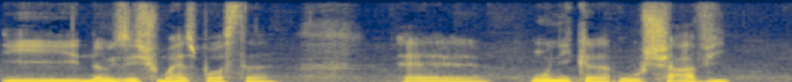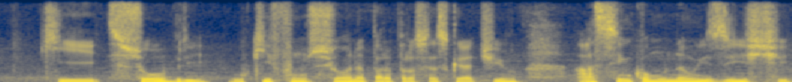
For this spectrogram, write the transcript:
e não existe uma resposta é, única ou chave que sobre o que funciona para o processo criativo, assim como não existe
